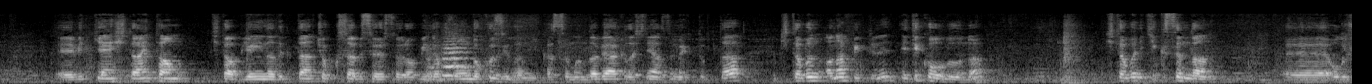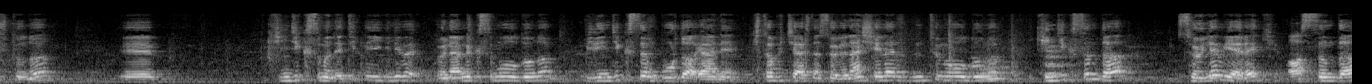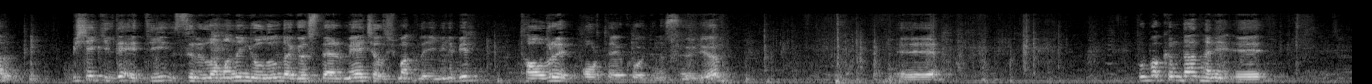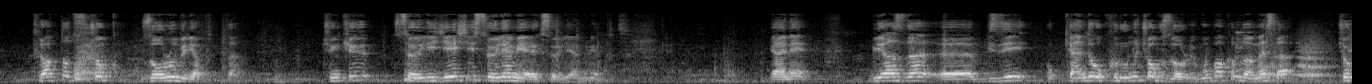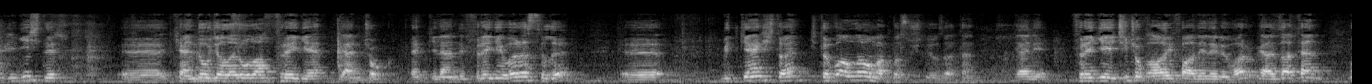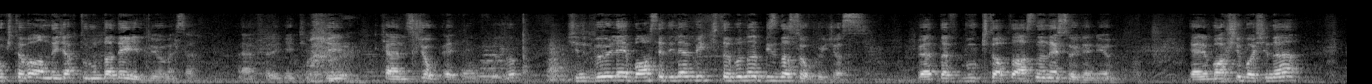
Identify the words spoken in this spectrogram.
e, Wittgenstein tam kitap yayınladıktan çok kısa bir süre sonra 1919 yılının Kasım'ında bir arkadaşına yazdığı mektupta kitabın ana fikrinin etik olduğunu, kitabın iki kısımdan e, oluştuğunu, e, ikinci kısmın etikle ilgili ve önemli kısmı olduğunu, birinci kısım burada yani kitap içerisinde söylenen şeylerin tümü olduğunu, ikinci kısım da söylemeyerek aslında bir şekilde etiği sınırlamanın yolunu da göstermeye çalışmakla ilgili bir tavrı ortaya koyduğunu söylüyor. Ee, bu bakımdan hani e, Traktatus çok zorlu bir yapıtta. Çünkü söyleyeceği şeyi söylemeyerek söyleyen bir yapıt. Yani biraz da e, bizi kendi okurunu çok zorluyor. Bu bakımda mesela çok ilginçtir. E, kendi hocaları olan Frege yani çok etkilendi. Frege Varasılı e, Wittgenstein kitabı anlamamakla suçluyor zaten. Yani Frege için çok ağır ifadeleri var. Yani zaten bu kitabı anlayacak durumda değil diyor mesela. Yani Frege için ki kendisi çok etkiliyordu. Şimdi böyle bahsedilen bir kitabını biz nasıl okuyacağız? Veyahut da bu kitapta aslında ne söyleniyor? Yani başlı başına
